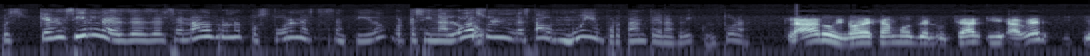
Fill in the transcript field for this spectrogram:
pues qué decirles, desde el Senado habrá una postura en este sentido, porque Sinaloa es un estado muy importante en agricultura. Claro, y no dejamos de luchar. Y a ver, y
